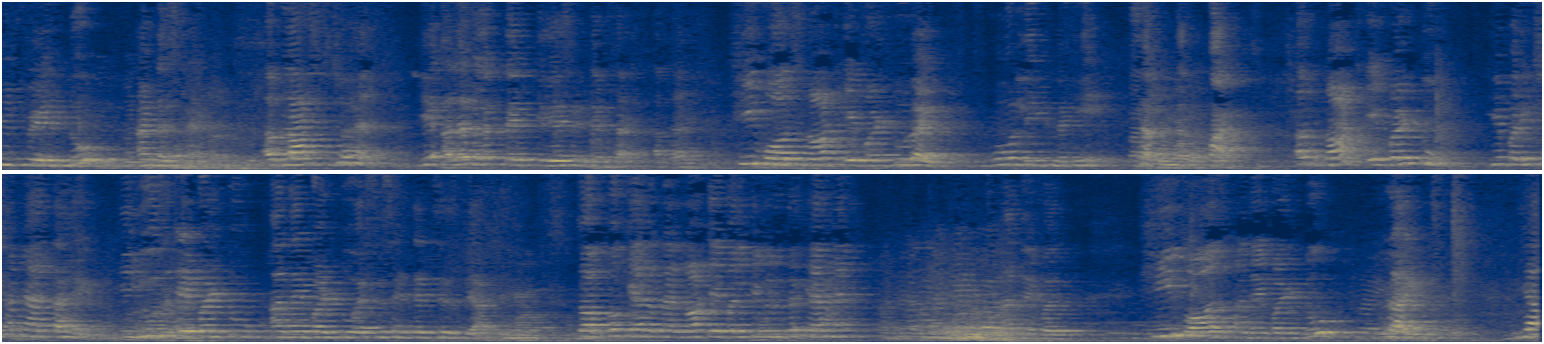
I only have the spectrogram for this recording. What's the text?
He failed to understand. अब लास्ट जो है, ये अलग अलग टाइप के लिए सेंटेंस आता है. He was not able to write वो लिख नहीं सकता. पार अब नॉट एबल टू ये परीक्षा में आता है कि use able to unable to ऐसे सेंटेंसेस भी आते हैं. तो आपको क्या करना है नॉट एबल के विरुद्ध क्या है? Unable he was unable to write या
